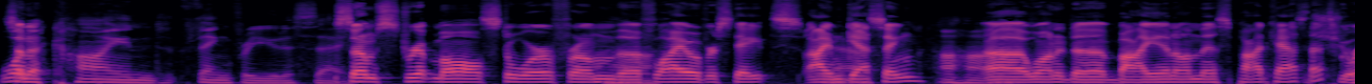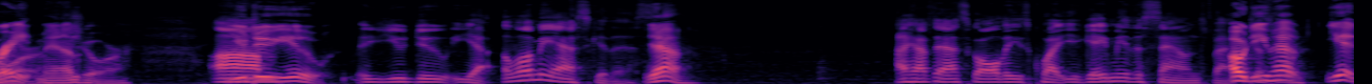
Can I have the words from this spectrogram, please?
What some, a kind thing for you to say. some strip mall store from the flyover states. I'm guessing. Uh-huh. Uh, wanted to buy in on this podcast. That's Sure, great, man. Sure. you do you. You do, yeah. Let me ask you this. Yeah. I have to ask all these quite. You gave me the sounds back. Oh, do you have? Yeah.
